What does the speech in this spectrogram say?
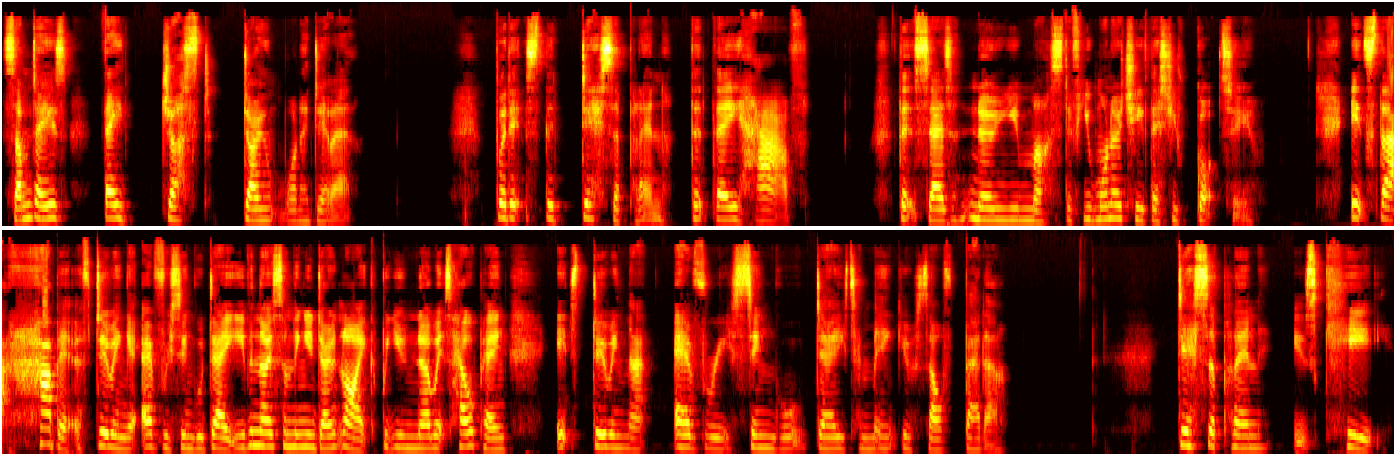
Some days they just don't want to do it. But it's the discipline that they have that says, no, you must. If you want to achieve this, you've got to. It's that habit of doing it every single day, even though it's something you don't like, but you know it's helping. It's doing that every single day to make yourself better. Discipline is key.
